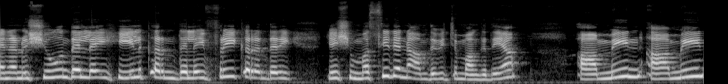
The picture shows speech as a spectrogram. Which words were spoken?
ਇਹਨਾਂ ਨੂੰ ਛੂਹਣ ਦੇ ਲਈ ਹੀਲ ਕਰਨ ਦੇ ਲਈ ਫ੍ਰੀ ਕਰਨ ਦੇ ਲਈ ਯਿਸੂ ਮਸੀਹ ਦੇ ਨਾਮ ਦੇ ਵਿੱਚ ਮੰਗਦੇ ਹਾਂ। ਆਮੀਨ ਆਮੀਨ।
